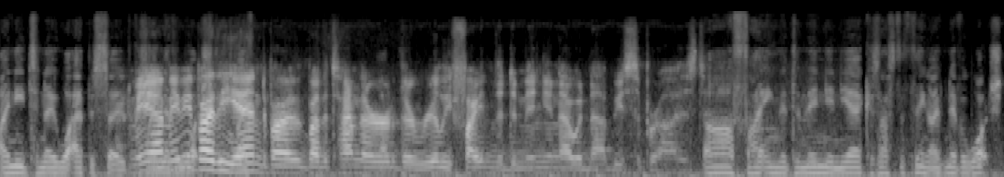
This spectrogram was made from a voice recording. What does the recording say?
I need to know what episode. Yeah, maybe by the I- end, by by the time they're they're really fighting the Dominion, I would not be surprised. Ah, fighting the Dominion, yeah, because that's the thing. I've never watched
